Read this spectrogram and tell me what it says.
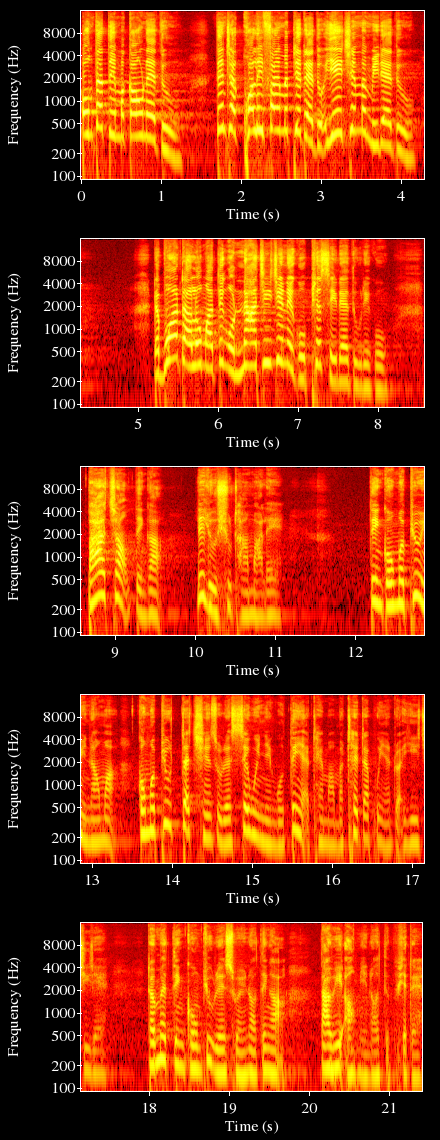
ပုံသက်တင်မကောင်းတဲ့သူသင်ထက် qualify မဖြစ်တဲ့သူအရေးချင်းမမီတဲ့သူတဘွားတောင်လုံးမှာသင်ကိုနာကြီးခြင်းတွေကိုဖြစ်စေတဲ့သူတွေကိုဘာကြောင့်သင်ကလစ်လူရှုထားမှလဲသင်ကုံမပြုတ်ရင်တော့မှဂုံမပြုတ်တက်ခြင်းဆိုတဲ့စိတ်ဝိညာဉ်ကိုသင်ရဲ့အထက်မှာမထက်တတ်ဖို့ရန်အတွက်အရေးကြီးတယ်ဒါပေမဲ့သင်ဂုံပြုတ်တယ်ဆိုရင်တော့သင်ကတာဝေးအောင်မြင်တော့သူဖြစ်တယ်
